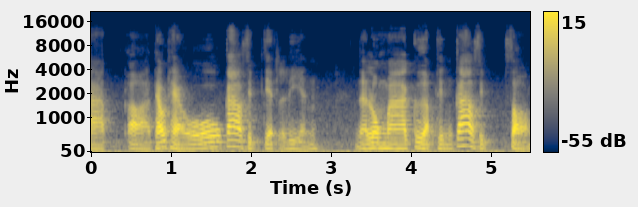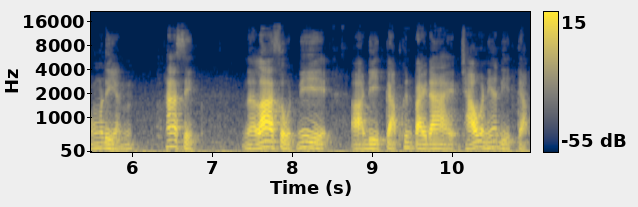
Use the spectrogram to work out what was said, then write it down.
ากแถวแถว 97 เหรียญนะลงมาเกือบถึง 92 เหรียญ 50นะล่าสุดนี่ดีดกลับขึ้นไปได้ เช้าวันนี้ดีดกลับ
